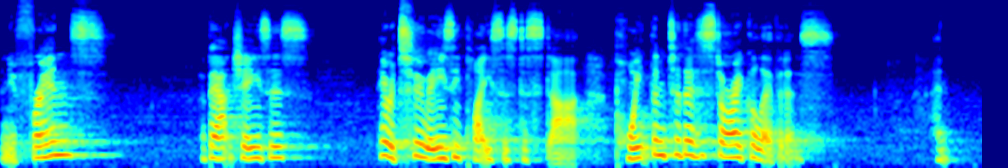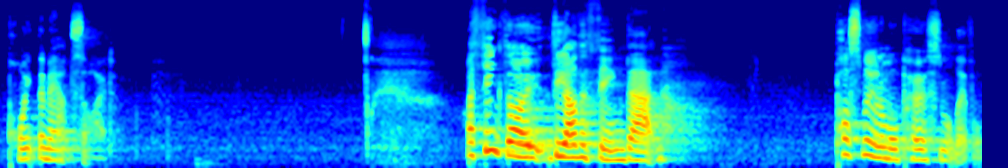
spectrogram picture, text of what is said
and your friends about Jesus, there are two easy places to start point them to the historical evidence, and point them outside. I think, though, the other thing that, possibly on a more personal level,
